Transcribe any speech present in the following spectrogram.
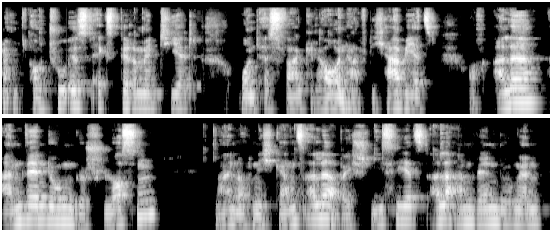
O2 ist, experimentiert und es war grauenhaft. Ich habe jetzt auch alle Anwendungen geschlossen. Nein, noch nicht ganz alle, aber ich schließe jetzt alle Anwendungen,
